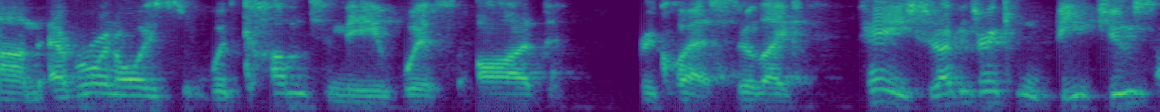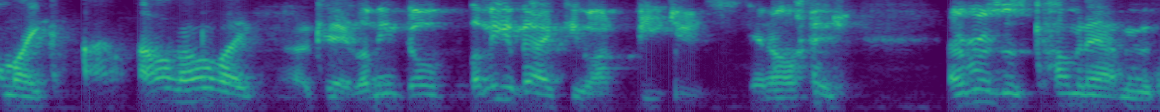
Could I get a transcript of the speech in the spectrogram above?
um, everyone always would come to me with odd requests. They're like, "Hey, should I be drinking beet juice?" I'm like, "I, don't know." Like, okay, let me go. Let me get back to you on beet juice. You know, like everyone's just coming at me with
